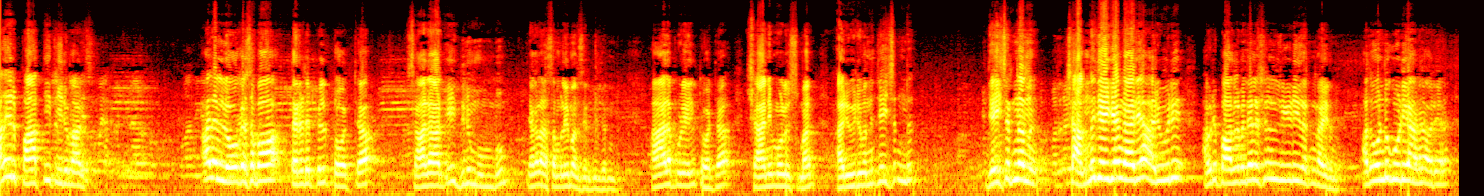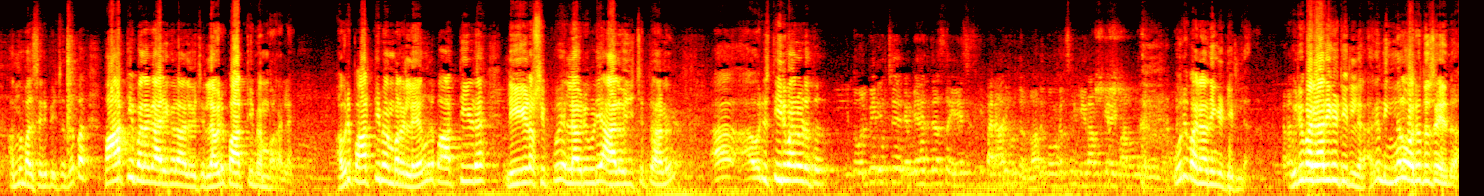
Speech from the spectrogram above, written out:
അതൊരു പാർട്ടി തീരുമാനം. അല്ല ലോക്സഭാ തെരഞ്ഞെടുപ്പിൽ തോറ്റ സ്ഥാനാർത്ഥി ഇതിനു മുമ്പും ഞങ്ങൾ അസംബ്ലി മത്സരിപ്പിച്ചിട്ടുണ്ട്. ആലപ്പുഴയിൽ തോറ്റ ഷാനിമോൾ ഉസ്മാൻ അരൂര് വന്ന് ജയിച്ചിട്ടുണ്ട്. ജയിച്ചിട്ടുണ്ടെന്ന്. പക്ഷെ അന്ന് ജയിക്കാൻ കാര്യം അരൂര് അവർ പാർലമെന്റ് ഇലക്ഷനിൽ ലീഡ് ചെയ്തിട്ടുണ്ടായിരുന്നു. അതുകൊണ്ട് കൂടിയാണ് അവരെ അന്ന് മത്സരിപ്പിച്ചത്. അപ്പൊ പാർട്ടി പല കാര്യങ്ങൾ ആലോചിച്ചില്ല അവർ പാർട്ടി മെമ്പർ അല്ലേ? അവർ പാർട്ടി മെമ്പർ അല്ലേ? ഞങ്ങൾ പാർട്ടിയുടെ ലീഡർഷിപ്പ് എല്ലാവരും കൂടി ആലോചിച്ചിട്ടാണ് ഒരു തീരുമാനമെടുത്തത് ഒരു പരാതി കിട്ടിയില്ല ഒരു പരാതി കിട്ടിയില്ല അത് നിങ്ങൾ ഓരോ ദിവസം ചെയ്താ.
